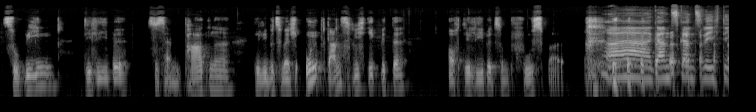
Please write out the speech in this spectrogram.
zu Wien, die Liebe zu seinem Partner, die Liebe zu Menschen und ganz wichtig bitte auch die Liebe zum Fußball. Ah, ganz, ganz wichtig.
